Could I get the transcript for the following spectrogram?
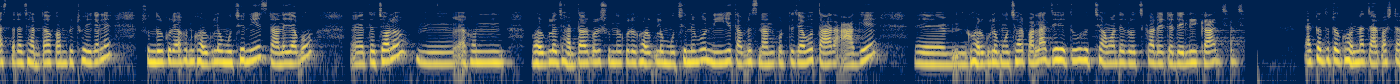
রাস্তাটা ঝাড় দেওয়া কমপ্লিট হয়ে গেলে সুন্দর করে এখন ঘরগুলো মুছে নিয়ে স্নানে যাব। তো চলো এখন ঘরগুলো ঝাড় দেওয়ার পরে সুন্দর করে ঘরগুলো মুছে নেব, নিয়ে তারপরে স্নান করতে যাব। তার আগে ঘরগুলো মোছার পালা। যেহেতু হচ্ছে আমাদের রোজকার এটা ডেলি কাজ একটা দুটো ঘর না, চার পাঁচটা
